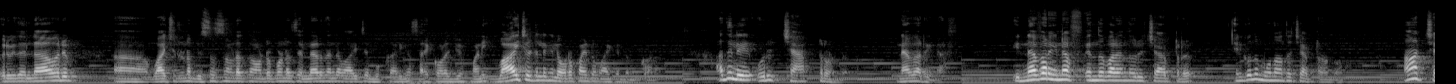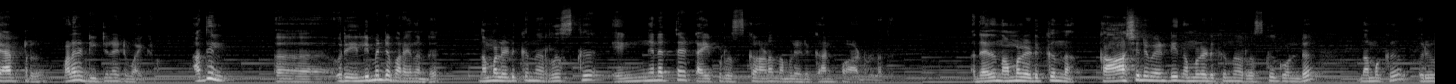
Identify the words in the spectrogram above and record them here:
ഒരുവിധം എല്ലാവരും വായിച്ചിട്ടുണ്ട്. ബിസിനസ് നടത്തുന്ന ഓണ്ടർപ്രണേഴ്സ് എല്ലാവരും തന്നെ വായിച്ച ബുക്കായിരിക്കും സൈക്കോളജി ഓഫ് മണി വായിച്ചിട്ടില്ലെങ്കിൽ ഉറപ്പായിട്ടും വായിക്കേണ്ട ബുക്കാണ്. അതിൽ ഒരു ചാപ്റ്റർ ഉണ്ട് നെവർ ഇനഫ് ഈ നെവർ ഇനഫ് എന്ന് പറയുന്ന ഒരു ചാപ്റ്റർ എനിക്കൊന്ന് മൂന്നാമത്തെ ചാപ്റ്റർ ആണെന്ന് തോന്നുന്നു. ആ ചാപ്റ്റർ വളരെ ഡീറ്റെയിൽ ആയിട്ട് വായിക്കണം. അതിൽ ഒരു എലിമെന്റ് പറയുന്നുണ്ട് നമ്മൾ എടുക്കുന്ന റിസ്ക് എങ്ങനത്തെ ടൈപ്പ് റിസ്ക് ആണ് നമ്മൾ എടുക്കാൻ പാടുള്ളത്? അതായത് നമ്മൾ എടുക്കുന്ന കാശിന് വേണ്ടി നമ്മൾ എടുക്കുന്ന റിസ്ക് കൊണ്ട് നമുക്ക് ഒരു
